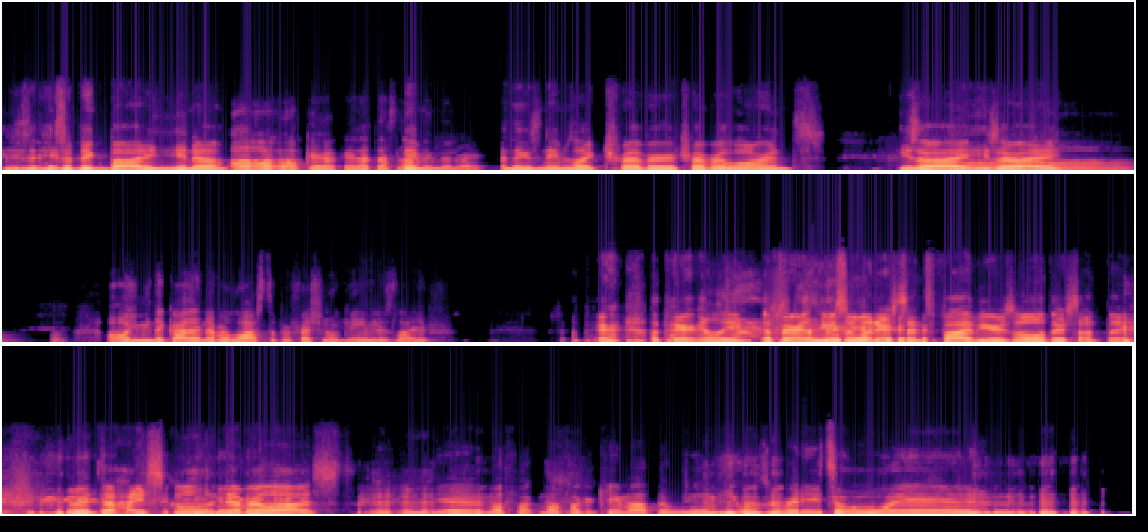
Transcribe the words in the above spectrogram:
he's a, he's a big body, you know. Oh, oh, okay, okay. That, that's Name- nothing then, right? I think his name's like Trevor, Trevor Lawrence. He's alright. He's alright. Oh. You mean the guy that never lost a professional game in his life? Apparently, apparently he was a winner since five years old or something. He went to high school and never lost. Yeah, motherfucker, motherfucker came out the womb. He was ready to win.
